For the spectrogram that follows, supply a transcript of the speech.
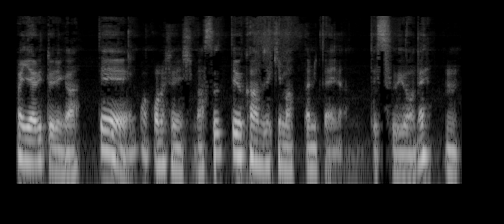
まあ、やりとりがあって、まあ、この人にしますっていう感じで決まったみたいなんですよね。うん。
